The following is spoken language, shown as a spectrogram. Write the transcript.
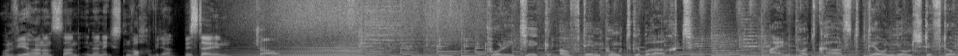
und wir hören uns dann in der nächsten Woche wieder. Bis dahin. Ciao. Politik auf den Punkt gebracht. Ein Podcast der Unionsstiftung.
